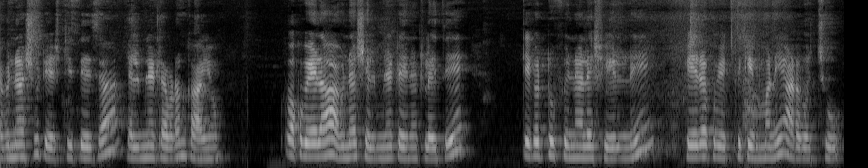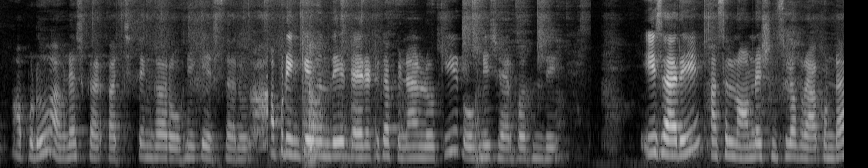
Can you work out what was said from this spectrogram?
అవినాష్ టేస్టీ తేజ ఎలిమినేట్ అవ్వడం ఖాయం. ఒకవేళ అవినాష్ ఎలిమినేట్ అయినట్లయితే టికెట్ టు ఫినాలే షేల్ని వేరొక వ్యక్తికి ఇమ్మని అడగొచ్చు. అప్పుడు అవినాష్ ఖచ్చితంగా రోహిణికి ఇస్తారు. అప్పుడు ఇంకేముంది? డైరెక్ట్గా ఫినాల్లోకి రోహిణి చేరిపోతుంది. ఈసారి అసలు నామినేషన్స్లోకి రాకుండా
